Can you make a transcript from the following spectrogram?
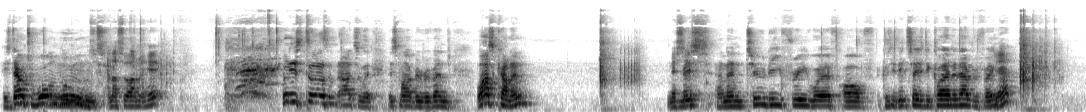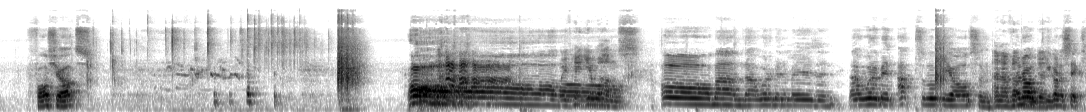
He's down to one wound. And I still haven't hit. He still hasn't actually. This might be revenge. Last cannon, Misses. miss, and then 2d3 worth of, because he did say he's declared it everything. Yeah. Four shots. oh! We've hit you once. Oh man, that would have been amazing. That would have been absolutely awesome. And I've no, not no, wounded. you got a six.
